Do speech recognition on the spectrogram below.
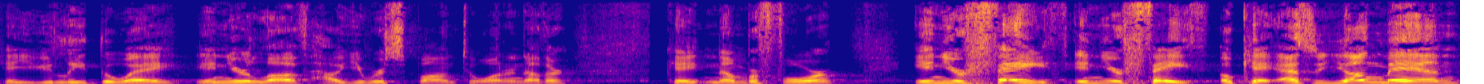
okay, you lead the way in your love, how you respond to one another. Okay, number four, in your faith, in your faith. Okay, as a young man,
